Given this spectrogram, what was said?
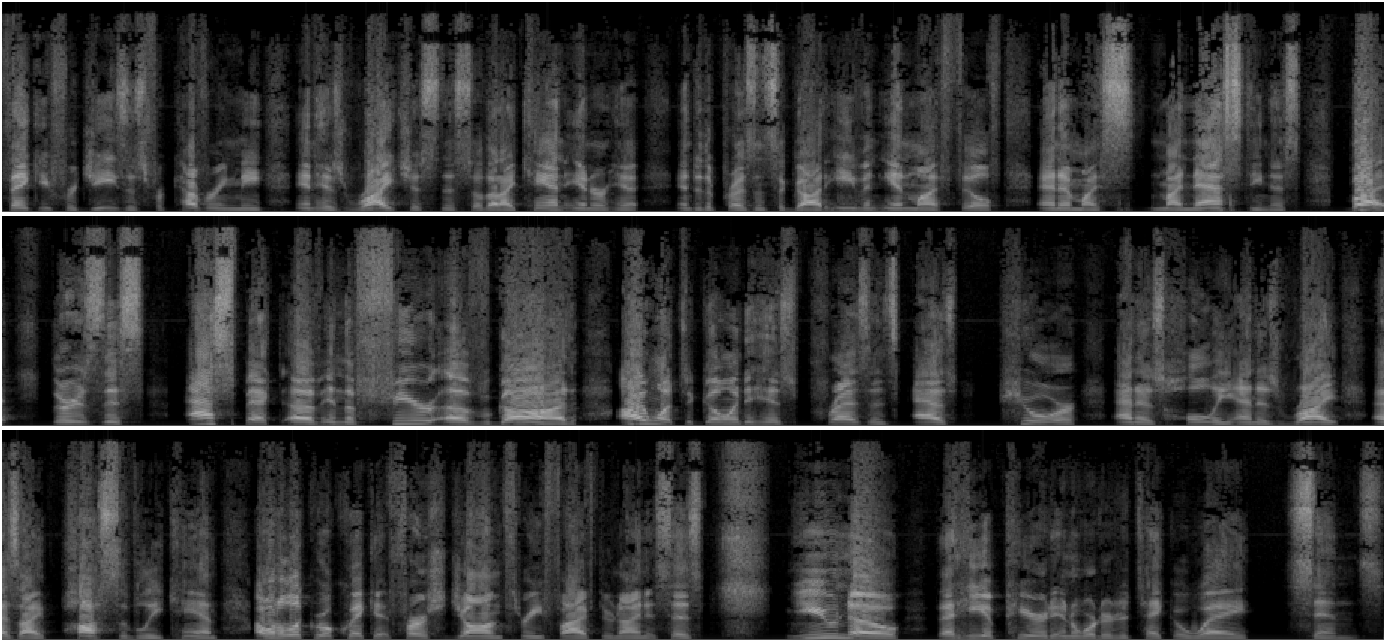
thank you for Jesus for covering me in his righteousness so that I can enter him into the presence of God even in my filth and in my my nastiness. But there is this aspect of in the fear of God, I want to go into his presence as pure and as holy and as right as I possibly can. I want to look real quick at 1 John 3 5 through 9. It says, You know that he appeared in order to take away sins.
